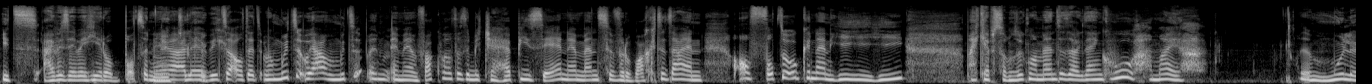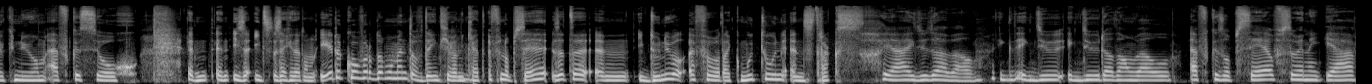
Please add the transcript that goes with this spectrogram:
iets... Ah, we zijn wij geen robotten. Hè. Nee, Allee, je, altijd, we moeten, ja, we moeten in, in mijn vak wel altijd een beetje happy zijn. Hè. Mensen verwachten dat. En oh, fotoken en hi, hi, hi. Maar ik heb soms ook momenten dat ik denk... Oeh, amai. Moeilijk nu om even zo... En, en is dat iets, zeg je daar dan eerlijk over op dat moment? Of denk je van, ik ga het even opzij zetten en ik doe nu wel even wat ik moet doen en straks... Ja, ik doe dat wel. Ik, ik, duw, ik duw dat dan wel even opzij of zo. En ik, ja...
